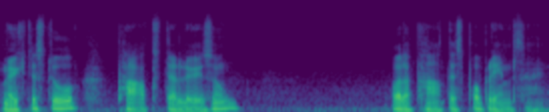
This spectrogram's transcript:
Möchtest du Part der Lösung oder Part des Problems sein?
